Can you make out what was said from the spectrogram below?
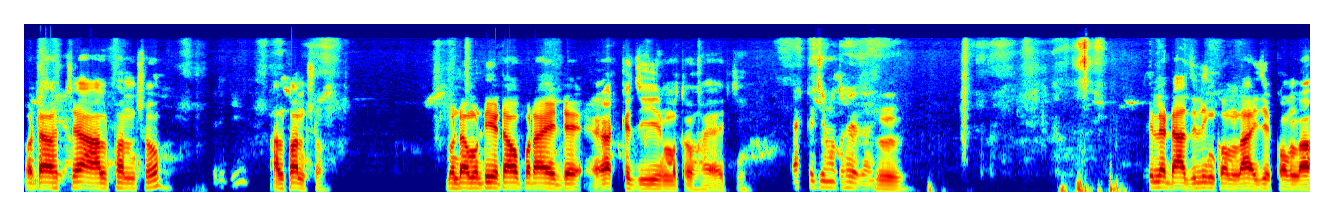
ওটা হচ্ছে আলফানসো। এটা কি? আলফানসো। মোটামুটি এটাও প্রায় ডে- এক কেজির মতো হয় আর কি। এক কেজির মতো হয়ে যায়? হুম। এগুলো দার্জিলিং কমলা এই যে কমলা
